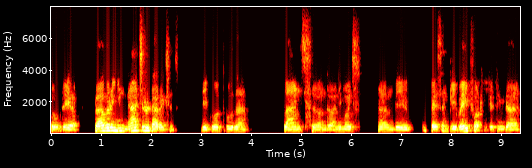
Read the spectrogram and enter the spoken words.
So they are traveling in natural directions. They go through the plants and the animals and they patiently wait for getting the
